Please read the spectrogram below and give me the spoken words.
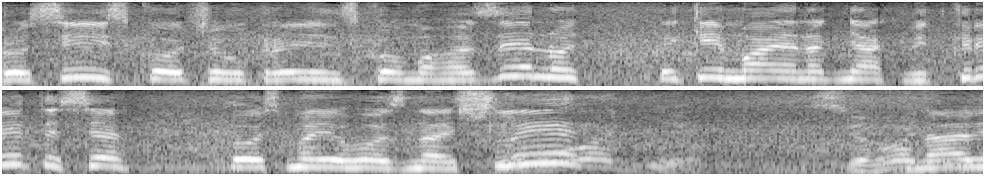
російського чи українського магазину, який має на днях відкритися. Ось ми його знайшли. Сьогодні. Сьогодні Навіть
